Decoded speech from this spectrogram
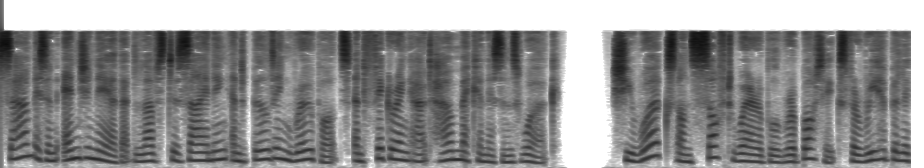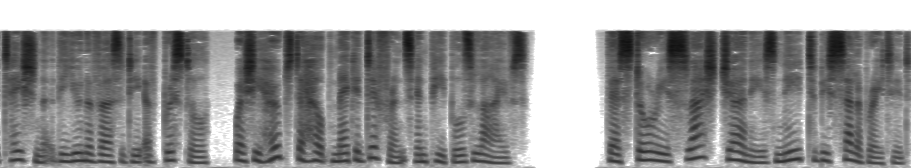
Sam is an engineer that loves designing and building robots and figuring out how mechanisms work. She works on soft wearable robotics for rehabilitation at the University of Bristol, where she hopes to help make a difference in people's lives. Their stories slash journeys need to be celebrated.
